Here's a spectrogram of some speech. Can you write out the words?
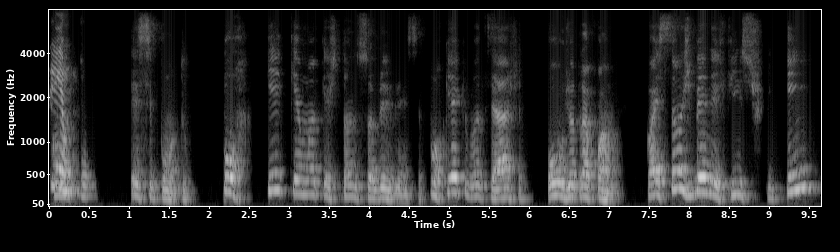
tempo. Esse ponto. Por que, que é uma questão de sobrevivência? Por que, que você acha, ou de outra forma, quais são os benefícios que quem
